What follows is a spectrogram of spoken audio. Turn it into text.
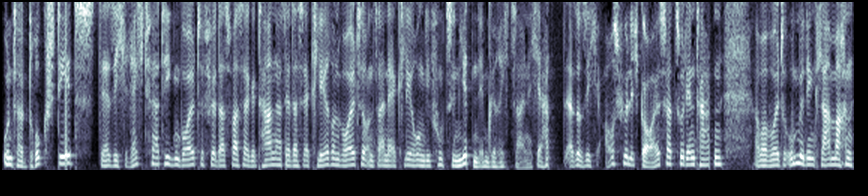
unter Druck steht, der sich rechtfertigen wollte für das, was er getan hat, der das erklären wollte und seine Erklärungen, die funktionierten im Gerichtssaal nicht. Er hat also sich ausführlich geäußert zu den Taten, aber wollte unbedingt klar machen,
